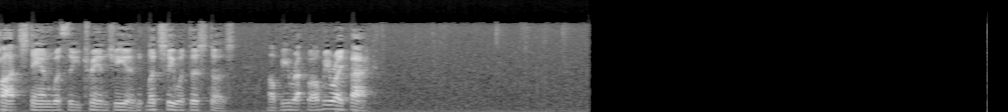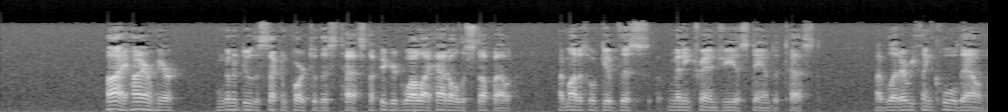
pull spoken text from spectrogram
pot stand with the Trangia. Let's see what this does. I'll be I'll be right back. Hi, Hiram here. I'm going to do the second part to this test. I figured while I had all the stuff out, I might as well give this mini Trangia stand a test. I've let everything cool down.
